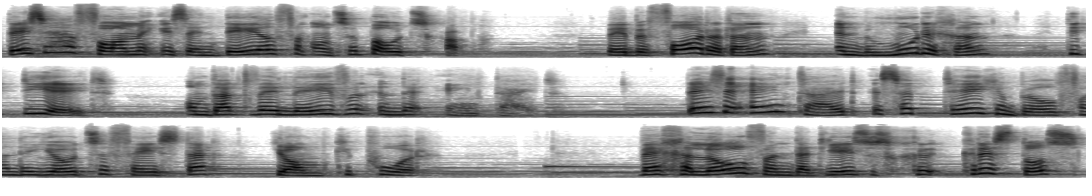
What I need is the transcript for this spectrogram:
Deze hervorming is een deel van onze boodschap. Wij bevorderen en bemoedigen dit dieet, omdat wij leven in de eindtijd. Deze eindtijd is het tegenbeeld van de Joodse feestdag Yom Kippur. Wij geloven dat Jezus Christus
